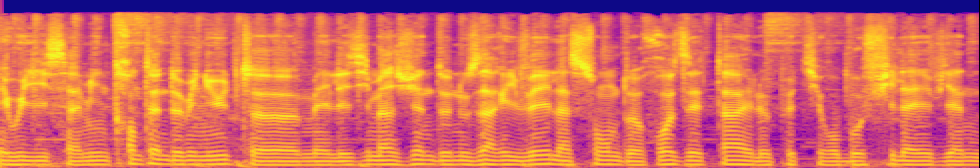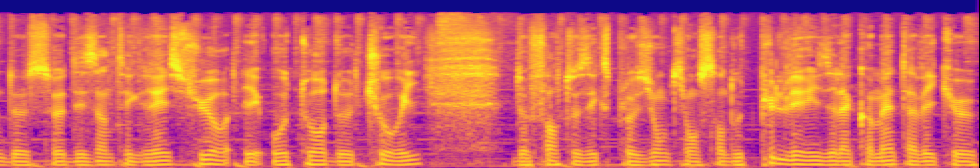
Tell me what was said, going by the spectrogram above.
Et oui, ça a mis une trentaine de minutes, euh, mais les images viennent de nous arriver. La sonde Rosetta et le petit robot Philae viennent de se désintégrer sur et autour de Chori. De fortes explosions qui ont sans doute pulvérisé la comète avec eux.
